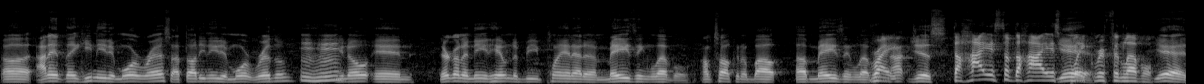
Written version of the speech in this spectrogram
Uh, I didn't think he needed more rest. I thought he needed more rhythm. Mhm. You know, and they're going to need him to be playing at an amazing level. I'm talking about amazing level, Right. not just The highest of the highest Yeah. Blake Griffin level. yeah.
